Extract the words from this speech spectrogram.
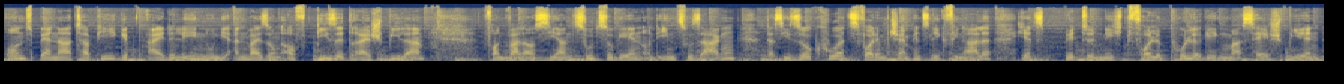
Und Bernard Tapie gibt Aideli nun die Anweisung, auf diese drei Spieler von Valenciennes zuzugehen und ihnen zu sagen, dass sie so kurz vor dem Champions League-Finale jetzt bitte nicht volle Pulle gegen Marseille spielen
